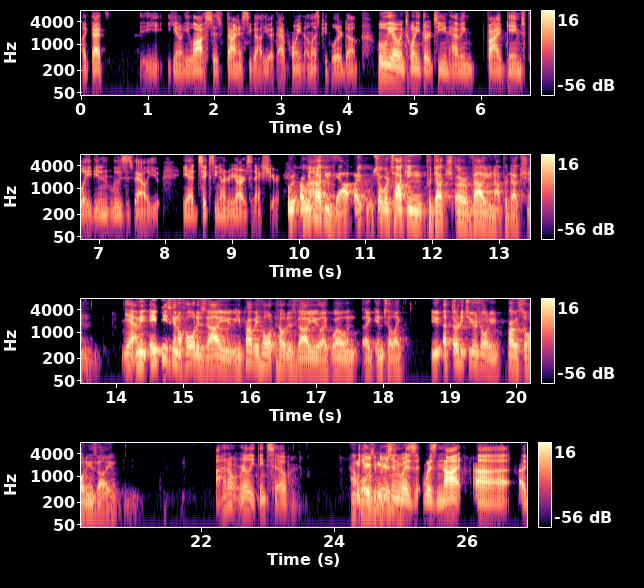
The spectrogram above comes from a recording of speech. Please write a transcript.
like that. He, you know, he lost his dynasty value at that point, unless people are dumb. Julio in 2013, having five games played, he didn't lose his value. He had 1,600 yards the next year. Are we uh, talking val- So we're talking production or value, not production. Yeah. I mean, AP is going to hold his value. He probably hold, held his value like well and like until like you at 32 years old, he's probably still holding his value. I don't really think so. How, Adrian Peterson was was not uh, a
